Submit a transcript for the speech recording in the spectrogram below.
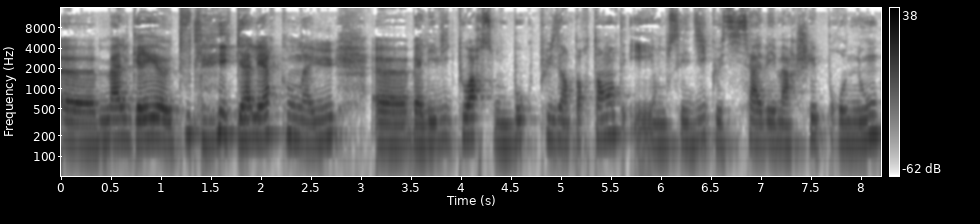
euh, malgré toutes les galères qu'on a eues. Ben, les victoires sont beaucoup plus importantes et on s'est dit que si ça avait marché pour nous,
